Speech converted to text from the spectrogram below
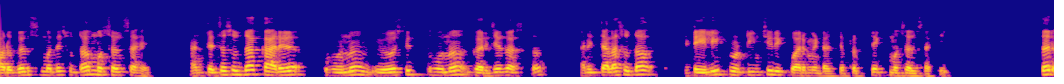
ऑर्गन्समध्ये सुद्धा मसल्स आहेत. आणि त्याचं सुद्धा कार्य होणं व्यवस्थित होणं गरजेचं असतं. आणि त्याला सुद्धा डेली प्रोटीनची रिक्वायरमेंट असते प्रत्येक मसलसाठी तर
